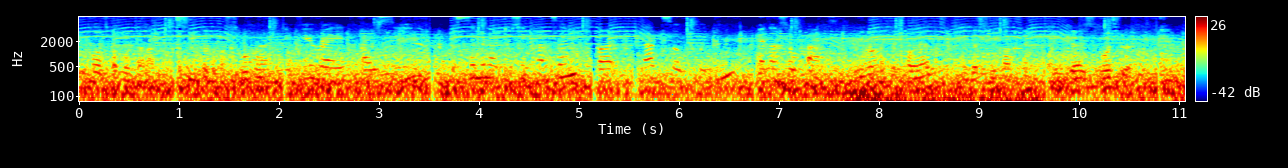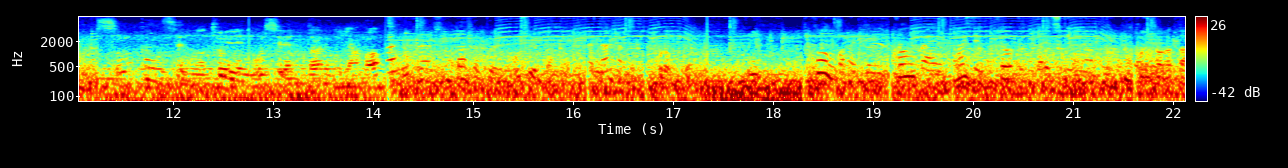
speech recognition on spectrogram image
にコンフタボーじゃない。シートとかすごくない If you ride IC, it's similar to Shinkansen, but not so clean and not so fast. で新幹線でウォシュレット新幹線のトイレにウォシュレットあるのやばどのくらい新幹線のトイレにウォシュレットあるのこれ何だろうコロッケコーンが入ってる。今回、マジで京都大好きになった。ポイント上がった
